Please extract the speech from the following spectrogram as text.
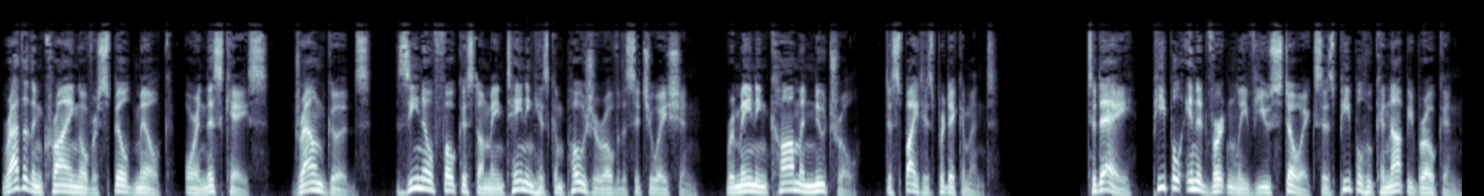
Rather than crying over spilled milk, or in this case, drowned goods, Zeno focused on maintaining his composure over the situation, remaining calm and neutral, despite his predicament. Today, People inadvertently view Stoics as people who cannot be broken,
